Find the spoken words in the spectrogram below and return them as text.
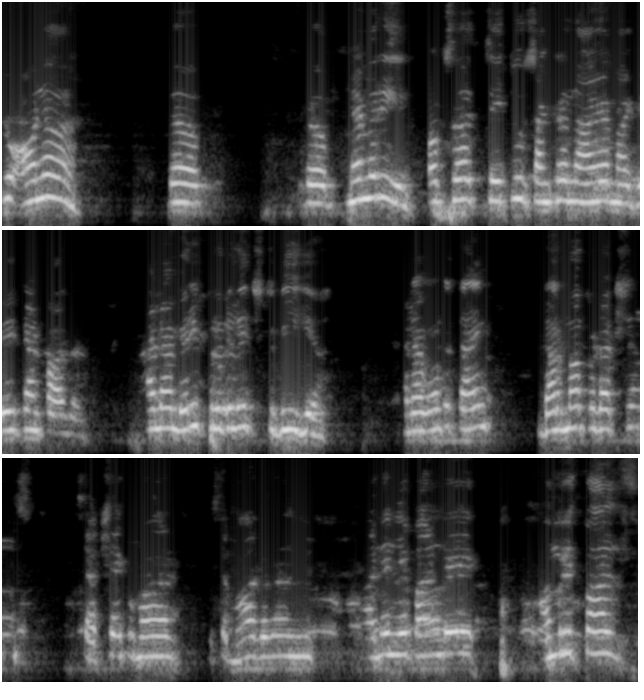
to honor the the memory of Sir Chetur Sankaranaya, my great grandfather, and I'm very privileged to be here. And I want to thank Dharma Productions. Akshay Kumar, Mr. Madhavan, Ananya Pandey, Amritpal,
